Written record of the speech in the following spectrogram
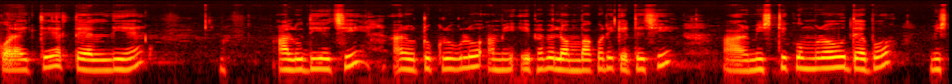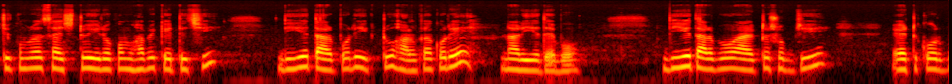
কড়াইতে তেল দিয়ে আলু দিয়েছি, আর টুকরোগুলো আমি এভাবে লম্বা করে কেটেছি, আর মিষ্টি কুমড়োও দেব। মিষ্টি কুমড়োর সাইজটাও এরকমভাবে কেটেছি, দিয়ে তারপরে একটু হালকা করে নাড়িয়ে দেব। দিয়ে তারপর আরেকটা সবজি অ্যাড করব।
